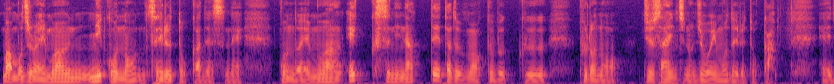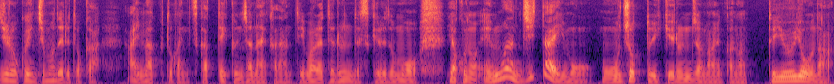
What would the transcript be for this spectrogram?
まあもちろん M12 個乗せるとかですね今度は M1X になって例えば MacBook Pro の13インチの上位モデルとか、16インチモデルとか iMac とかに使っていくんじゃないかなんて言われてるんですけれども、いや、この M1 自体ももうちょっといけるんじゃないかなっていうような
